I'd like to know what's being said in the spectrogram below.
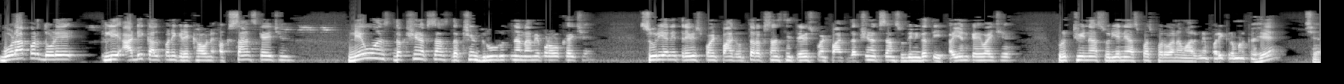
ગોળા પર દોડેલી આડી કાલ્પનિક રેખાઓને અક્ષાંશ કહે છે. નેવું અંશ દક્ષિણ અક્ષાંશ દક્ષિણ ધ્રુવ વૃત્તના નામે પણ ઓળખાય છે. સૂર્યની ત્રેવીસ પોઈન્ટ પાંચ, ઉત્તર અક્ષાંશથી ત્રેવીસ પોઈન્ટ પાંચ, દક્ષિણ અક્ષાંશ સુધીની ગતિ અયન કહેવાય છે. પૃથ્વીના સૂર્યની આસપાસ ફરવાના માર્ગને પરિક્રમણ કહે છે.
